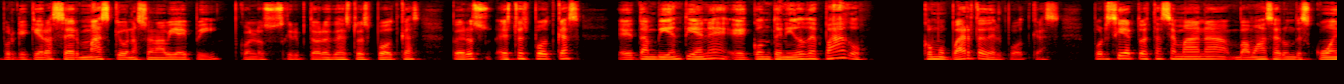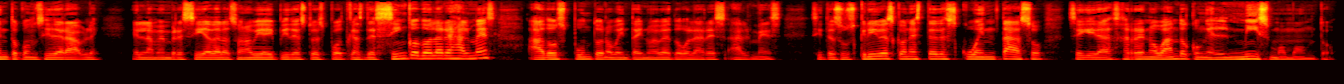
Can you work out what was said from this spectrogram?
porque quiero hacer más que una zona VIP con los suscriptores de estos podcasts, pero estos podcasts eh, también tiene eh, contenido de pago como parte del podcast. Por cierto, esta semana vamos a hacer un descuento considerable en la membresía de la zona VIP de estos podcasts de 5 dólares al mes a 2.99 dólares al mes. Si te suscribes con este descuentazo, seguirás renovando con el mismo monto.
